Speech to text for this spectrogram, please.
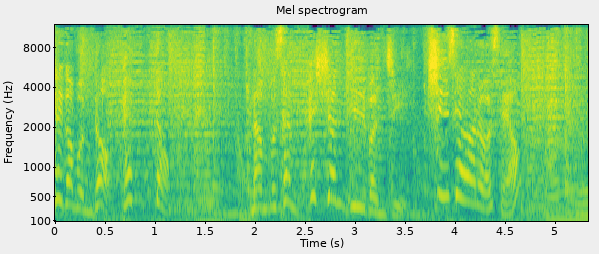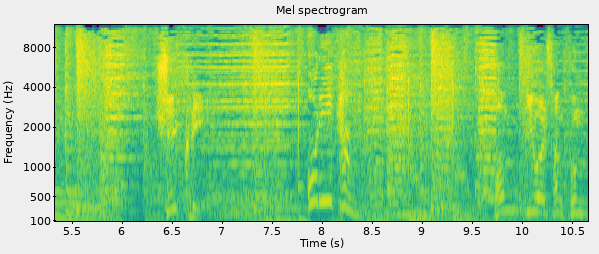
체감온도 100도 남부산 패션 1번지 신세화로 오세요. 쉬크리. 오리강. 봄 2월 상품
